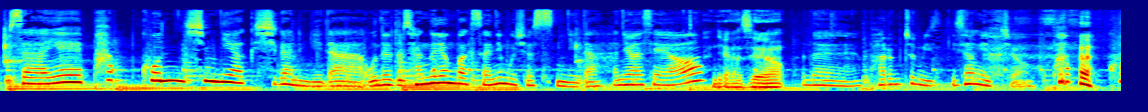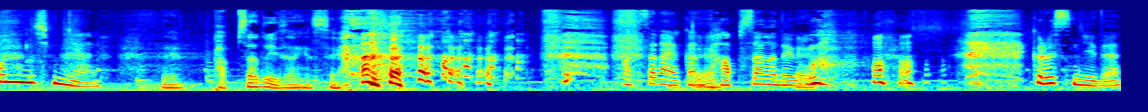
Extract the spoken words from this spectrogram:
박사의 팝콘 심리학 시간입니다. 오늘도 장근영 박사님 모셨습니다. 안녕하세요. 안녕하세요. 네, 발음 좀 이- 이상했죠. 팝콘 심리학. 네, 밥사도 이상했어요. 박사가 약간 네. 밥사가 되고. 네. 그렇습니다.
